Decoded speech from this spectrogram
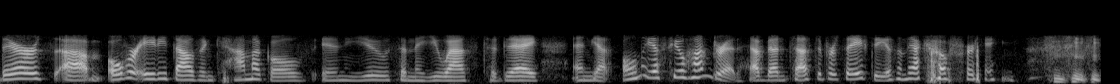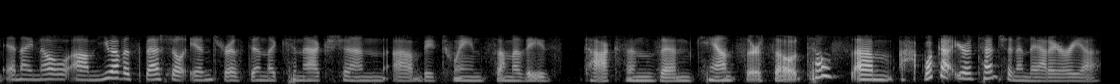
There's um, over 80,000 chemicals in use in the U.S. today, and yet only a few hundred have been tested for safety. Isn't that comforting? and I know um, you have a special interest in the connection um, between some of these toxins and cancer. So tell us um, what got your attention in that area?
